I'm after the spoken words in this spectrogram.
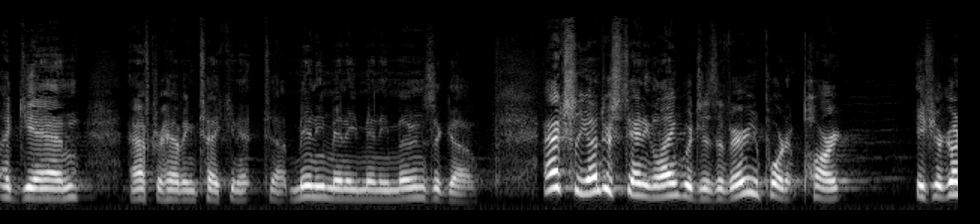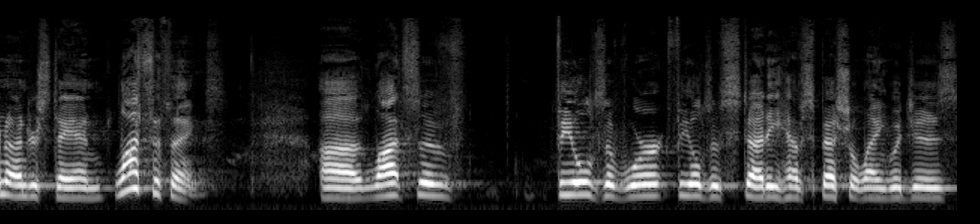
again after having taken it uh, many, many, many moons ago. Actually, understanding language is a very important part if you're going to understand lots of things. Uh, lots of fields of work, fields of study have special languages.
